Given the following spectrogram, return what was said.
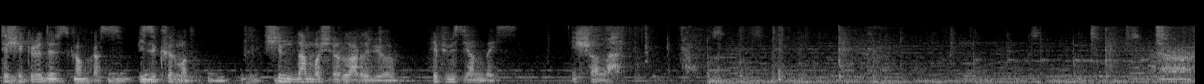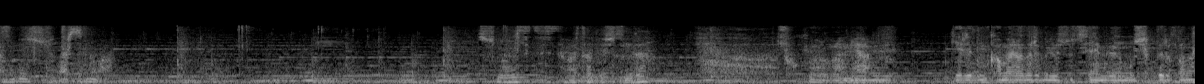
Teşekkür ederiz Kafkas. Bizi kırmadın. Şimdiden başarılar diliyorum. Hepimiz yanındayız. İnşallah. Su versene bana. Tsunami stresi de var tabii üstünde. Çok yorgunum ya. Gerildim kameraları biliyorsun sevmiyorum ışıkları falan.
